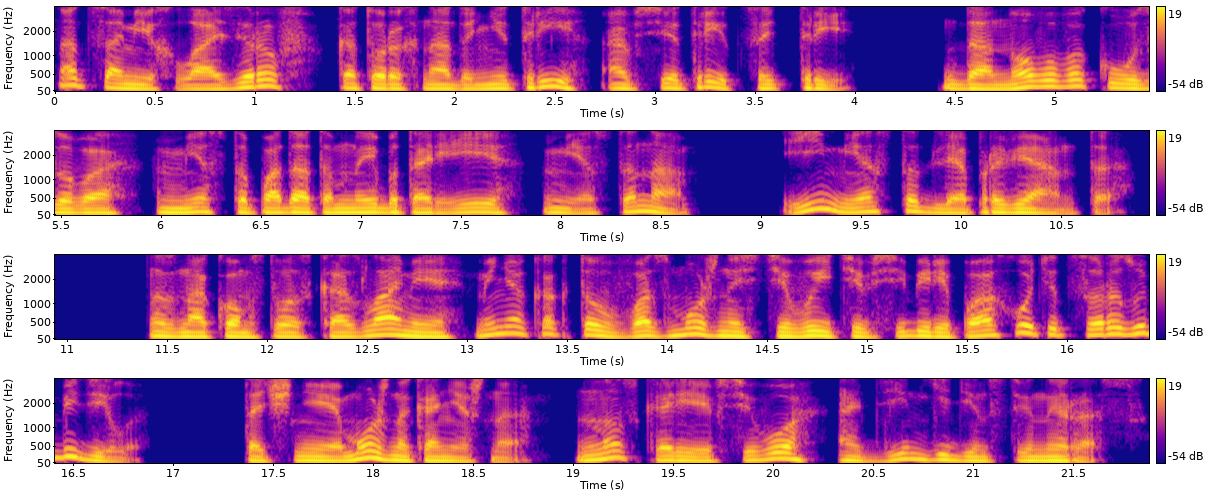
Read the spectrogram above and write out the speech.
От самих лазеров, которых надо не три, а все 33, до нового кузова, место под атомные батареи, место нам. И место для провианта. Знакомство с козлами меня как-то в возможности выйти в Сибири поохотиться разубедило. Точнее, можно, конечно, но, скорее всего, один единственный раз.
